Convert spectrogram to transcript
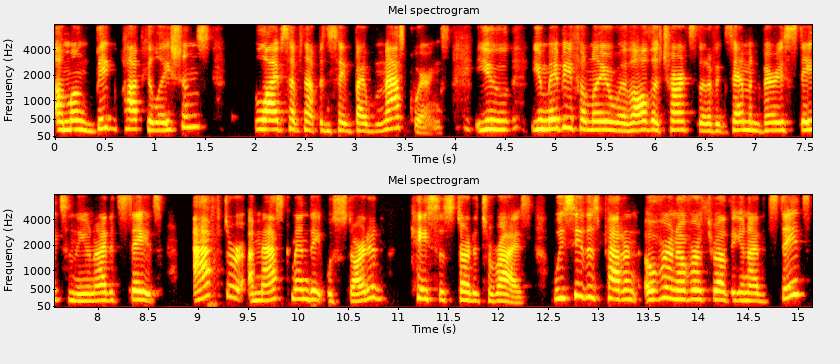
among big populations, lives have not been saved by mask wearings. You you may be familiar with all the charts that have examined various states in the United States. After a mask mandate was started, cases started to rise. We see this pattern over and over throughout the United States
